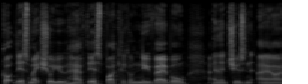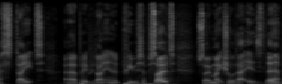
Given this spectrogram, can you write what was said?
got this, make sure you have this by clicking on new variable and then choosing AI state. Uh, I believe we've done it in the previous episodes, so make sure that is there.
